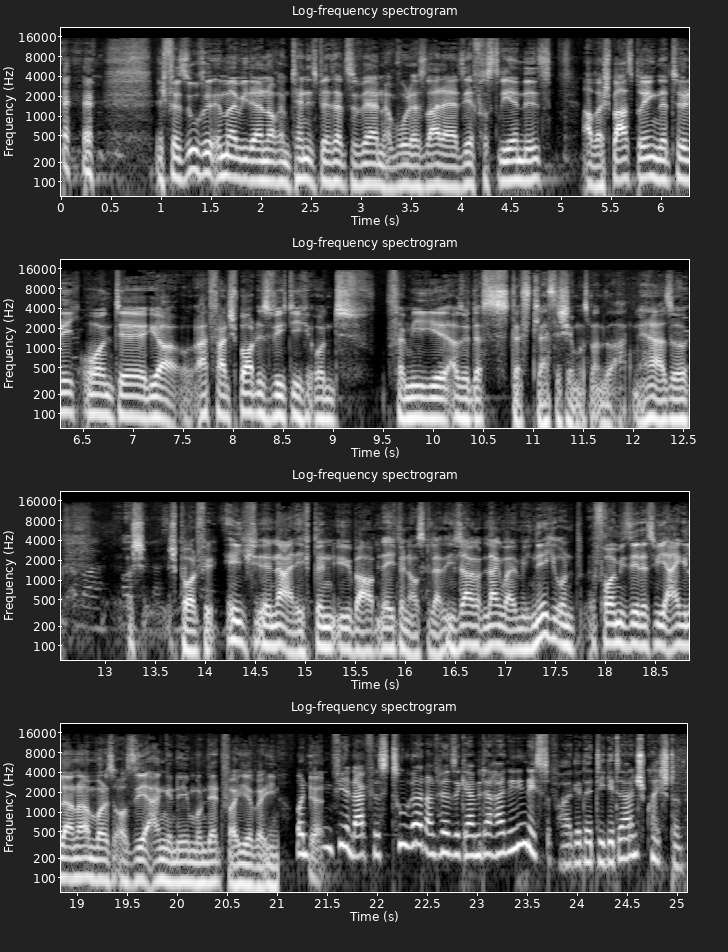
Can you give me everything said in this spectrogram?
ich versuche immer wieder noch im Tennis besser zu werden, obwohl das leider sehr frustrierend ist. Aber Spaß bringt natürlich. Und äh, ja, Radfahren, Sport ist wichtig und Familie, also das, das Klassische muss man sagen. Ja, also Sport für ich äh, nein, ich bin überhaupt nicht, ich bin ausgelassen. Ich sage, langweile mich nicht und freue mich sehr, dass wir eingeladen haben, weil es auch sehr angenehm und nett war hier bei Ihnen. Und ja. vielen Dank fürs Zuhören und hören Sie gerne wieder rein in die nächste Folge der digitalen Sprechstunde.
